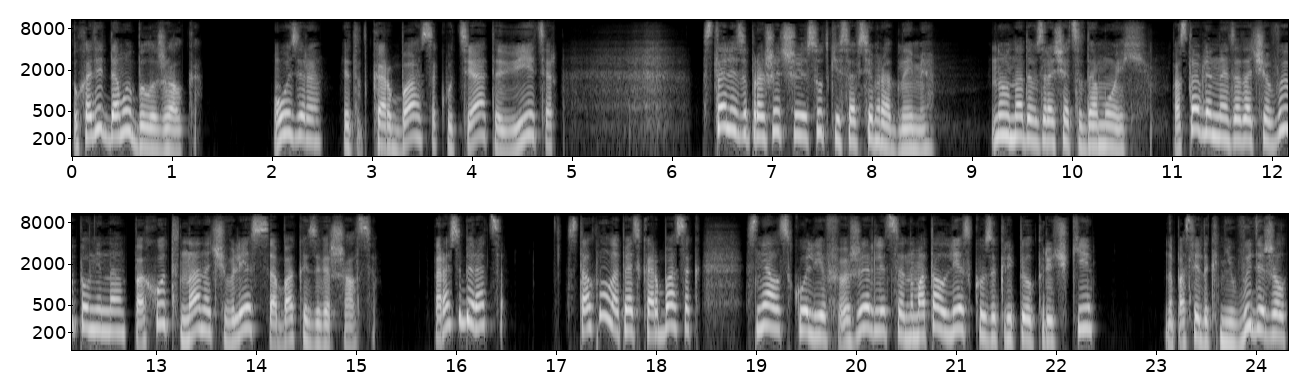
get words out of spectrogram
Уходить домой было жалко. Озеро, этот карбасок, утята, ветер стали за прошедшие сутки совсем родными. Но надо возвращаться домой. Поставленная задача выполнена, поход на ночь в лес с собакой завершался. Пора собираться. Столкнул опять карбасок, снял с кольев жерлицы, намотал леску, закрепил крючки, напоследок не выдержал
